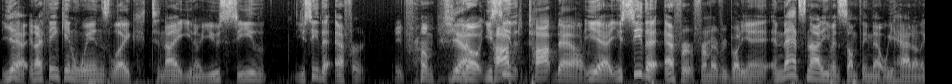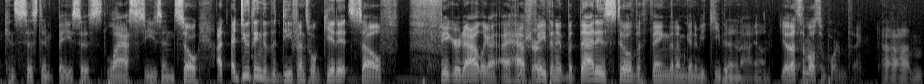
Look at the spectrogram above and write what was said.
yeah, and I think in wins like tonight, you know, you see you see the effort from you know you top, see the, top down. yeah, you see the effort from everybody, and, and that's not even something that we had on a consistent basis last season. So I, I do think that the defense will get itself figured out. Like I, I have sure. faith in it, but that is still the thing that I'm going to be keeping an eye on. Yeah, that's the most important thing. Um,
